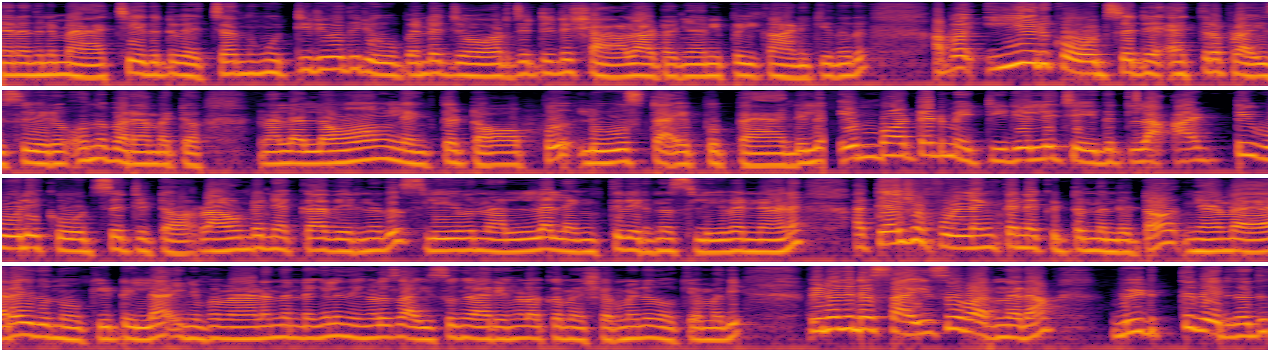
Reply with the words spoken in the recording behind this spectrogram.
ഞാൻ അതിന് മാച്ച് ചെയ്തിട്ട് വെച്ച നൂറ്റി ഇരുപത് രൂപന്റെ ജോർജറ്റിന്റെ ഷാളാട്ടോ ഞാനിപ്പോൾ ഈ കാണിക്കുന്നത്. അപ്പോൾ ഈ ഒരു കോഡ് സെറ്റിന് എത്ര പ്രൈസ് വരും? ഒന്ന് പറയാൻ പറ്റുമോ നല്ല long length top loose type പാന്റിൽ ഇമ്പോർട്ടഡ് മെറ്റീരിയലിൽ ചെയ്തിട്ടുള്ള അടിപൊളി കോഡ് സെറ്റ് കേട്ടോ റൗണ്ട് നെക്കാ വരുന്നത് സ്ലീവ് നല്ല ലെങ്ത് വരുന്ന സ്ലീവ് തന്നെയാണ്. അത്യാവശ്യം ഫുൾ ലെങ്ത് തന്നെ കിട്ടുന്നുണ്ട് കേട്ടോ ഞാൻ വേറെ ഇത് നോക്കിയിട്ടില്ല. ഇനിയിപ്പോൾ വേണമെന്നുണ്ടെങ്കിൽ നിങ്ങൾ സൈസും കാര്യങ്ങളൊക്കെ മെഷർമെന്റ് നോക്കിയാൽ മതി. പിന്നെ ഇതിന്റെ സൈസ് പറഞ്ഞുതരാം. വിടുത്ത് വരുന്നത്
